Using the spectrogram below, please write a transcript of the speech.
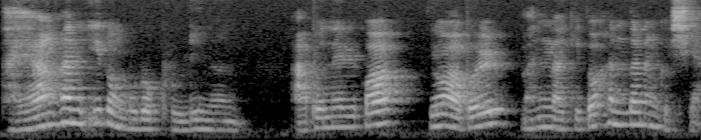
다양한 이름으로 불리는 아브넬과 요압을 만나기도 한다는 것이야.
